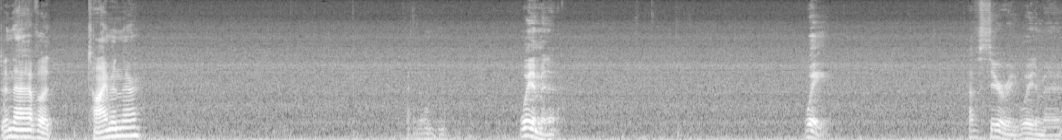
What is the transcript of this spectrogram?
Didn't that have a time in there? Wait a minute. Wait. I have a theory. Wait a minute.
